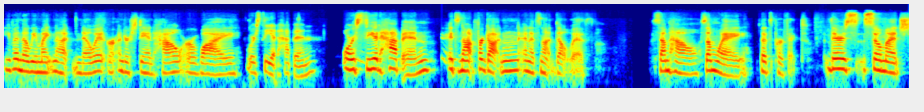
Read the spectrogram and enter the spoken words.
even though we might not know it or understand how or why Or see it happen. or see it happen it's not forgotten and it's not dealt with. Somehow some way that's perfect. There's so much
